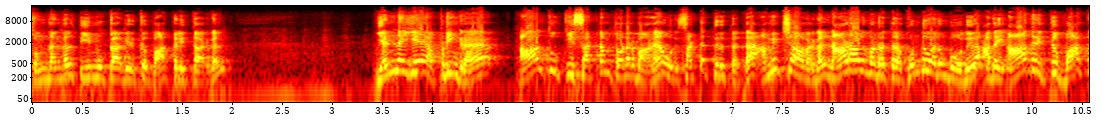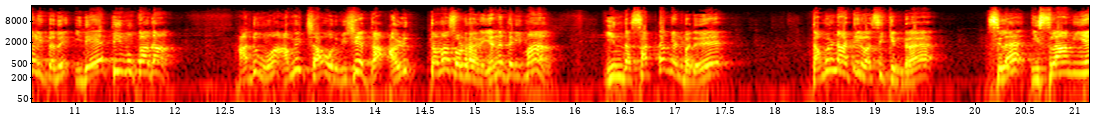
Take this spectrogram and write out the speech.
சொந்தங்கள் திமுகவிற்கு வாக்களித்தார்கள். என்ஐஏ அப்படிங்கிற ஆள் தூக்கி சட்டம் தொடர்பான ஒரு சட்ட திருத்தத்தை அமித்ஷா அவர்கள் நாடாளுமன்றத்தில் கொண்டு வரும்போது அதை ஆதரித்து வாக்களித்தது இதே திமுக தான். அதுவும் அமித்ஷா ஒரு விஷயத்தை அழுத்தமா சொல்றாரு. என்ன தெரியுமா? இந்த சட்டம் என்பது தமிழ்நாட்டில் வசிக்கின்ற சில இஸ்லாமிய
